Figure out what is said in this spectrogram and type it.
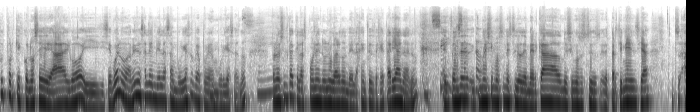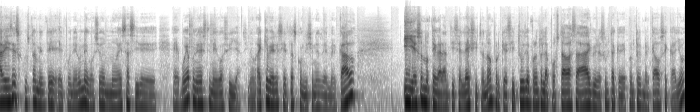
pues porque conoce algo y dice, bueno, a mí me salen bien las hamburguesas, voy a poner hamburguesas, ¿no? Pero resulta que las pone en un lugar donde la gente es vegetariana, ¿no? Entonces no hicimos un estudio de mercado, no hicimos un estudio de pertinencia, entonces, a veces justamente el poner un negocio no es así de eh, voy a poner este negocio y ya, sino hay que ver ciertas condiciones del mercado y eso no te garantiza el éxito, ¿no? Porque si tú de pronto le apostabas a algo y resulta que de pronto el mercado se cayó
